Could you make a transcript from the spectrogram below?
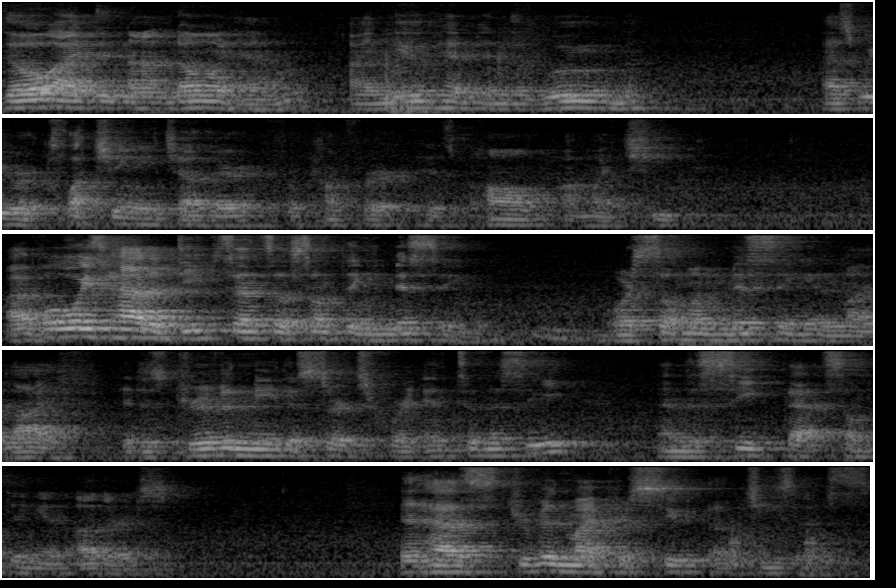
Though I did not know him, I knew him in the womb as we were clutching each other for comfort, his palm on my cheek. I've always had a deep sense of something missing or someone missing in my life. It has driven me to search for intimacy and to seek that something in others. It has driven my pursuit of Jesus.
